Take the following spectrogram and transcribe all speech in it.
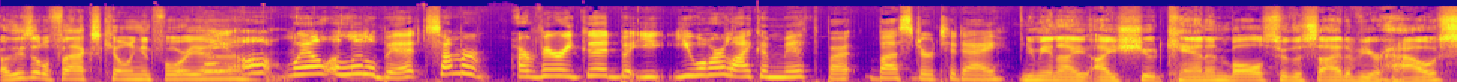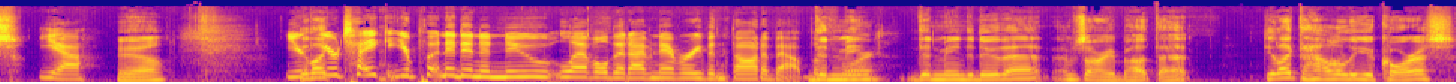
Are these little facts killing it for you? They are- well, a little bit. Some are, are very good, but you, you are like a myth bu- buster today. You mean I, I shoot cannonballs through the side of your house? Yeah. Yeah. You're, like- you're taking you're putting it in a new level that I've never even thought about before. Didn't mean didn't mean to do that. I'm sorry about that. Do you like the Hallelujah chorus?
